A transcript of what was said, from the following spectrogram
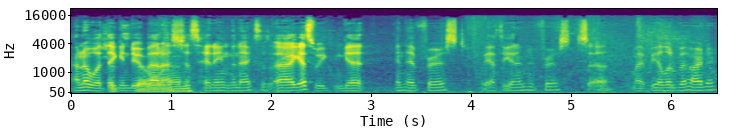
I don't know what they can do about us just hitting the Nexus. Uh, I guess we can get in inhib first. We have to get in inhib first, so it might be a little bit harder.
